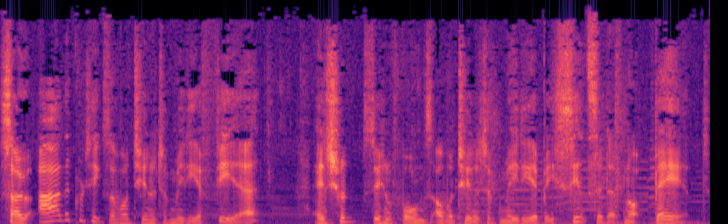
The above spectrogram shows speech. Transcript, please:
So, are the critiques of alternative media fair, and should certain forms of alternative media be censored if not banned?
